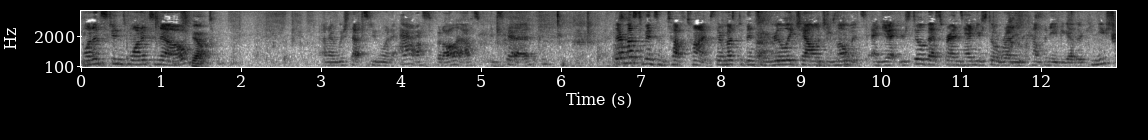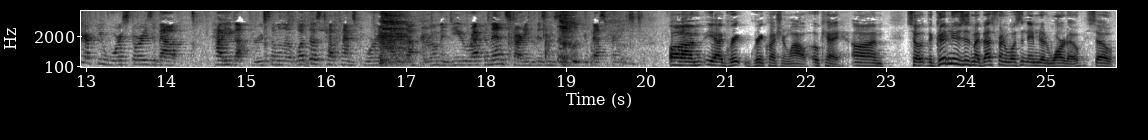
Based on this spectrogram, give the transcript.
one of the students wanted to know. Yeah. And I wish that student would have asked, but I'll ask instead. There must have been some tough times. There must have been some really challenging moments, and yet you're still best friends and you're still running the company together. Can you share a few war stories about how you got through some of the what those tough times were and how you got through them? And do you recommend starting businesses with your best friends? Um, yeah, great, great question. Wow. Okay. Um, so the good news is my best friend wasn't named Eduardo, so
